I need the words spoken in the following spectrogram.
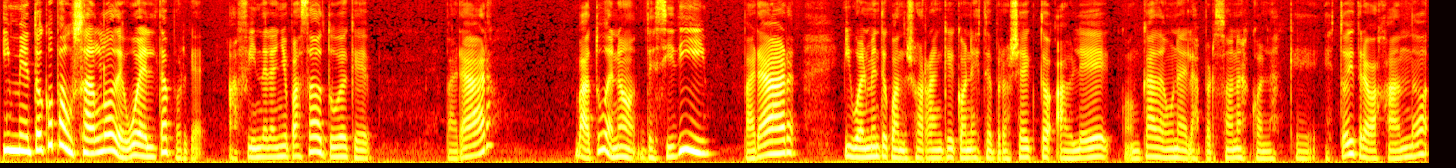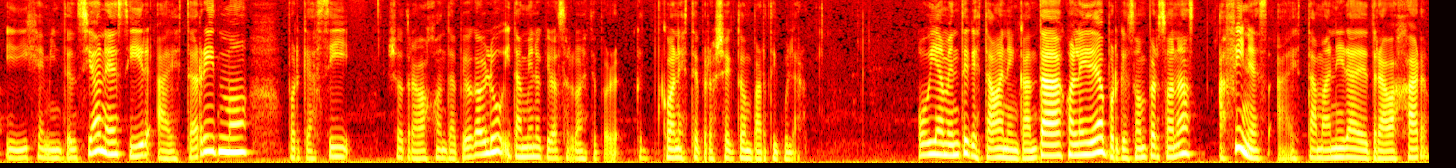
Y me tocó pausarlo de vuelta porque a fin del año pasado tuve que parar. Va, tuve no, decidí parar. Igualmente cuando yo arranqué con este proyecto hablé con cada una de las personas con las que estoy trabajando y dije mi intención es ir a este ritmo porque así yo trabajo en Tapioca Blue y también lo quiero hacer con este, con este proyecto en particular. Obviamente que estaban encantadas con la idea porque son personas afines a esta manera de trabajar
